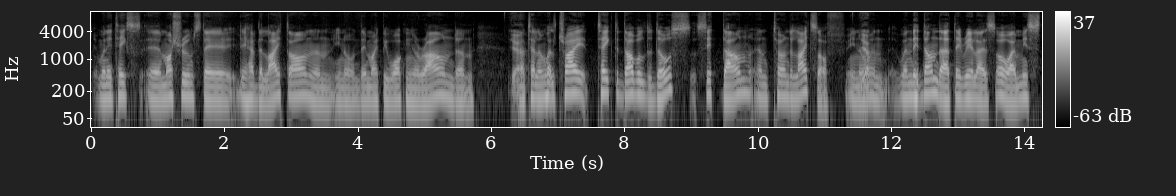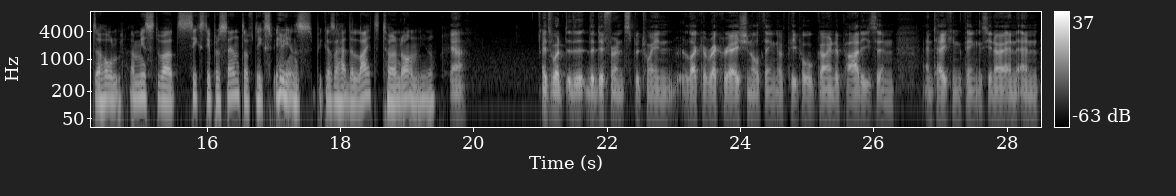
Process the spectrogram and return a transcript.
when they take uh, mushrooms, they they have the light on, and you know they might be walking around and I Yeah. tell them, well, try take the double the dose, sit down, and turn the lights off. You know, Yeah. and when they done that, they realize, oh, I missed the whole, I missed about sixty percent of the experience because I had the light turned on. You know. Yeah. It's what the, the difference between like a recreational thing of people going to parties and and taking things, you know, and and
